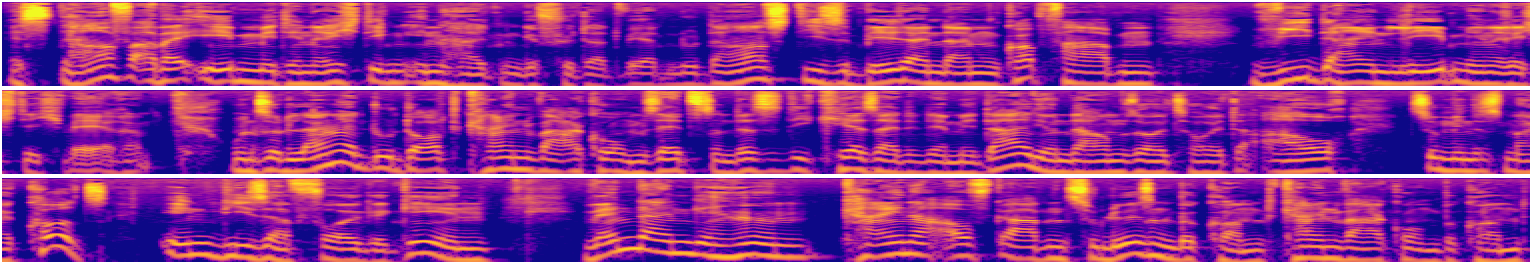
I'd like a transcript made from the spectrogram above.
Es darf aber eben mit den richtigen Inhalten gefüttert werden. Du darfst diese Bilder in deinem Kopf haben, wie dein Leben in richtig wäre. Und solange du dort kein Vakuum setzt, und das ist die Kehrseite der Medaille, und darum soll es heute auch zumindest mal kurz in dieser Folge gehen, wenn dein Gehirn keine Aufgaben zu lösen bekommt, kein Vakuum bekommt,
